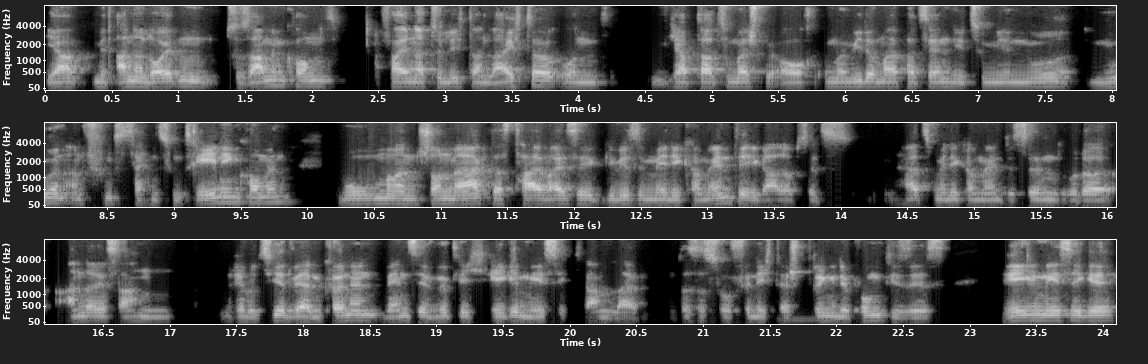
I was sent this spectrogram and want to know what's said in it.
ja mit anderen Leuten zusammenkommt, fallen natürlich dann leichter und ich habe da zum Beispiel auch immer wieder mal Patienten, die zu mir nur, nur in Anführungszeichen zum Training kommen, wo man schon merkt, dass teilweise gewisse Medikamente, egal ob es jetzt Herzmedikamente sind oder andere Sachen, reduziert werden können, wenn sie wirklich regelmäßig dranbleiben. Das ist so, finde ich, der springende Punkt, dieses regelmäßige,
